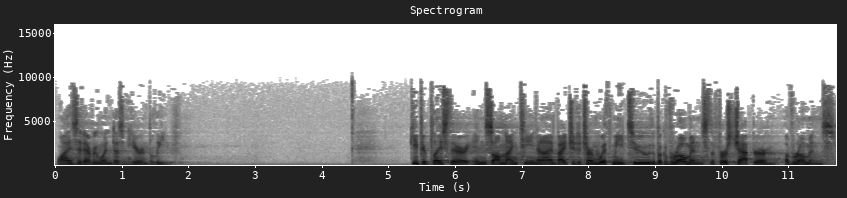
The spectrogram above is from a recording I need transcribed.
why is it everyone doesn't hear and believe? Keep your place there in Psalm 19, and I invite you to turn with me to the book of Romans, the first chapter of Romans.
